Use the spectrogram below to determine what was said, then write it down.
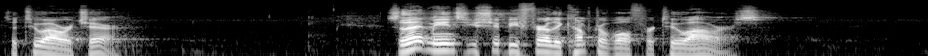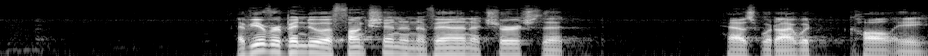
It's a two hour chair. So that means you should be fairly comfortable for two hours. Have you ever been to a function, an event, a church that has what I would call a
